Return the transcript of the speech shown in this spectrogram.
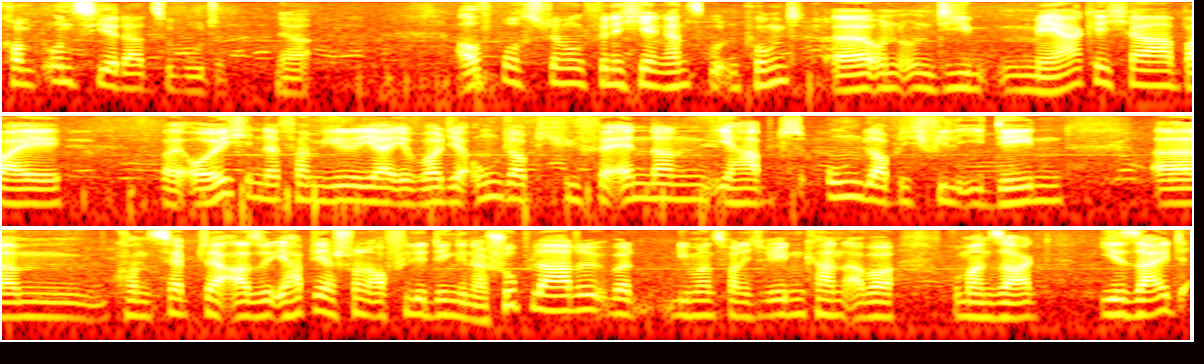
kommt uns hier da zugute. Ja, Aufbruchsstimmung finde ich hier einen ganz guten Punkt. Äh, und, und die merke ich ja bei, bei euch in der Familie. Ja, ihr wollt ja unglaublich viel verändern. Ihr habt unglaublich viele Ideen, ähm, Konzepte. Also ihr habt ja schon auch viele Dinge in der Schublade, über die man zwar nicht reden kann, aber wo man sagt, ihr seid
